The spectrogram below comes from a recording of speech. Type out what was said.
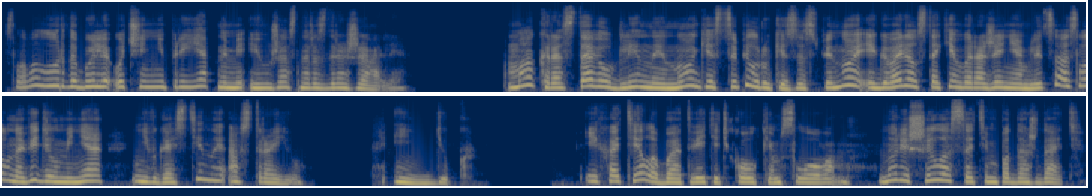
Слова лорда были очень неприятными и ужасно раздражали. Мак расставил длинные ноги, сцепил руки за спиной и говорил с таким выражением лица, словно видел меня не в гостиной, а в строю. Индюк. И хотела бы ответить колким словом, но решила с этим подождать.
